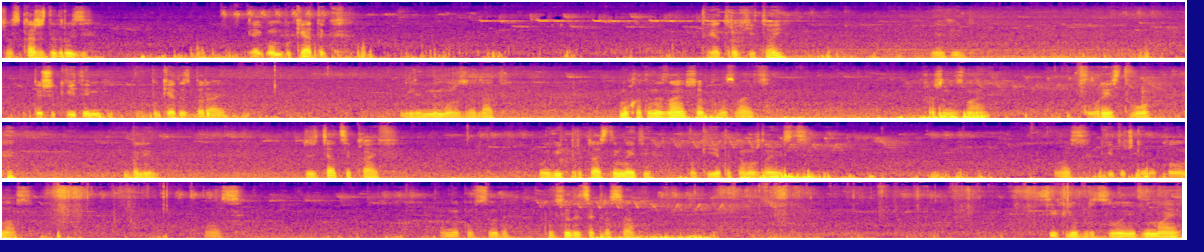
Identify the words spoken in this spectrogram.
Що скажете, друзі? Як вам букетик? То я трохи той. Як він? Той, що квіти букети збирає. Блін, не можу згадати. Муха, ти не знаєш, як називається? Каже, не знаю. Флорист, во. Блін. Життя це кайф. Ловіть прекрасні миті, поки є така можливість. Ось квіточки навколо нас. Ось. Вони повсюди. Повсюди ця краса. Всіх люблю, цілую, обнімаю.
